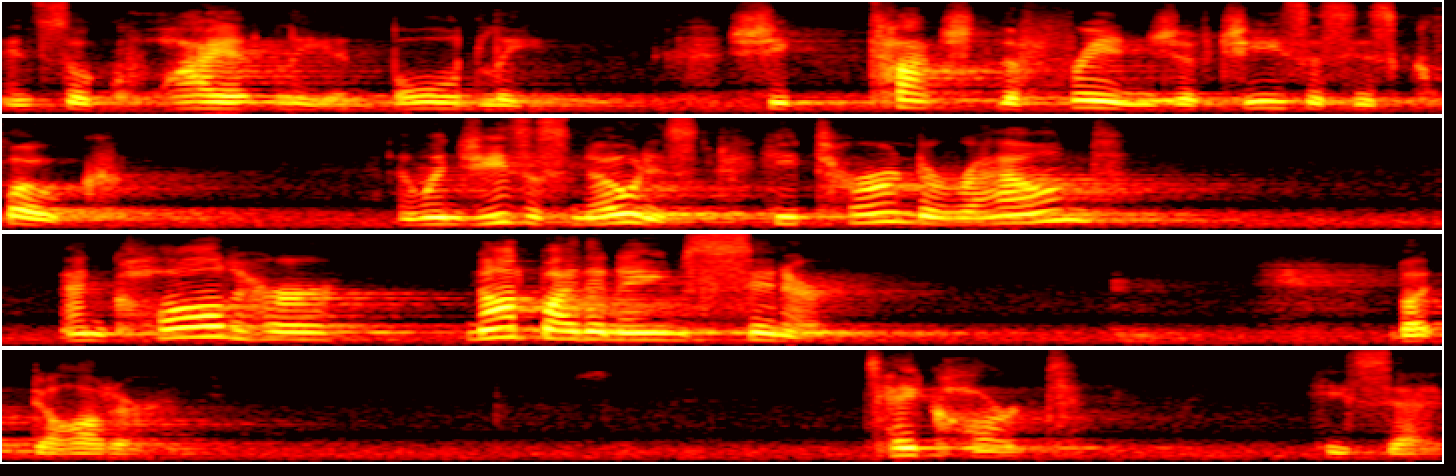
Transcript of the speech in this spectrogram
And so quietly and boldly, she touched the fringe of Jesus' cloak. And when Jesus noticed, he turned around and called her not by the name sinner, but daughter. Take heart, he said.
